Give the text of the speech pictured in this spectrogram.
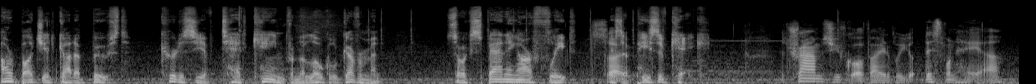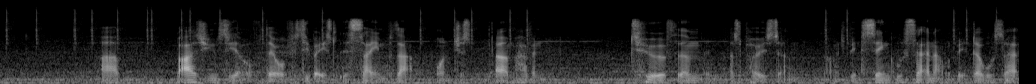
Our budget got a boost, courtesy of Ted Kane from the local government, so expanding our fleet is a piece of cake. The trams you've got available, you've got this one here. Um, but as you can see, they're they're obviously basically the same, but that one just um, having two of them, as opposed to um, that one's being single set and that one being double set.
